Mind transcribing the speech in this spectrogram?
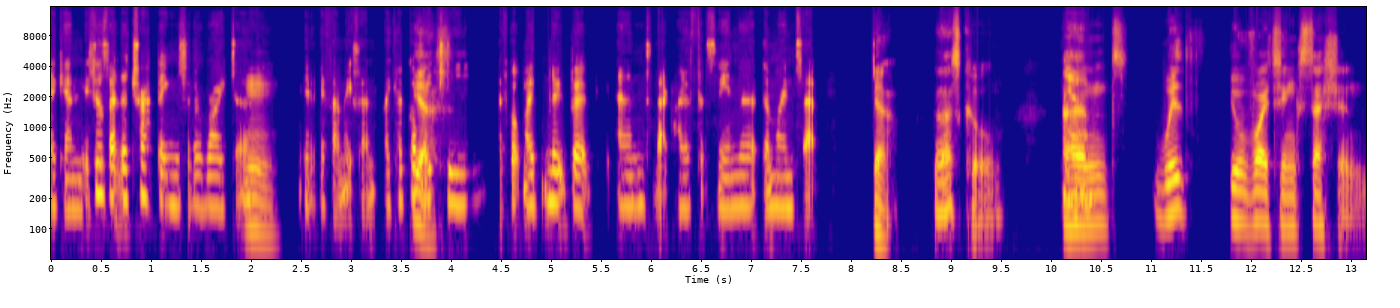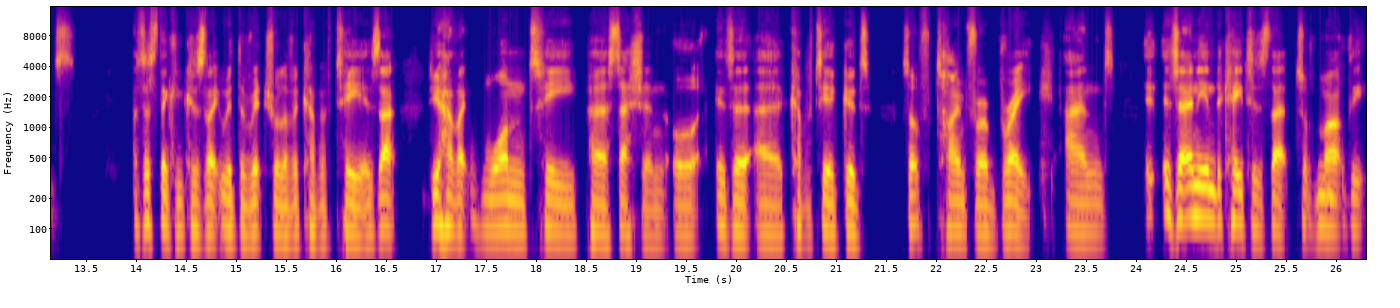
again, it feels like the trappings of a writer, Mm, if that makes sense. Like I've got my Yes. tea, I've got my notebook, and that kind of puts me in the, the mindset. Yeah, well, that's cool. Yeah. And with your writing sessions, was just thinking because, like, with the ritual of a cup of tea, is that do you have like one tea per session, or is a, a cup of tea a good sort of time for a break? And is there any indicators that sort of mm. mark the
